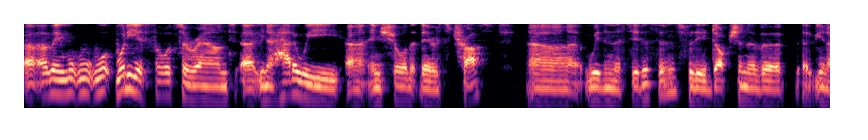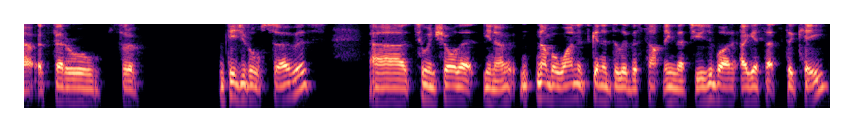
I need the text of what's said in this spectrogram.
Uh, I mean, w- w- what are your thoughts around uh, you know how do we uh, ensure that there is trust uh, within the citizens for the adoption of a, a, you know a federal sort of digital service? Uh, to ensure that you know, number one, it's going to deliver something that's usable. I, guess that's the key,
